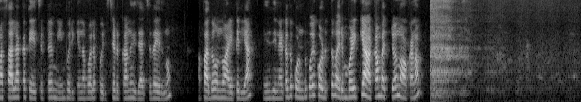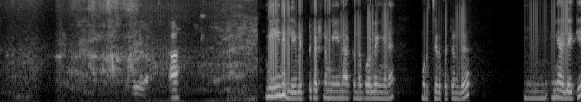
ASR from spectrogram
മസാല ഒക്കെ തേച്ചിട്ട് മീൻ പൊരിക്കുന്ന പോലെ പൊരിച്ചെടുക്കാന്ന് വിചാരിച്ചതായിരുന്നു. അപ്പൊ അതൊന്നും ആയിട്ടില്ല. ജിനേട്ടൻ അത് കൊണ്ടുപോയി കൊടുത്ത് വരുമ്പോഴേക്കും ആക്കാൻ പറ്റുമോ നോക്കണം. ആ. മീനില്ലേ വെട്ട് കഷ്ണം മീനാക്കുന്ന പോലെ ഇങ്ങനെ മുറിച്ചെടുത്തിട്ടുണ്ട്. ഇനി അതിലേക്ക്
